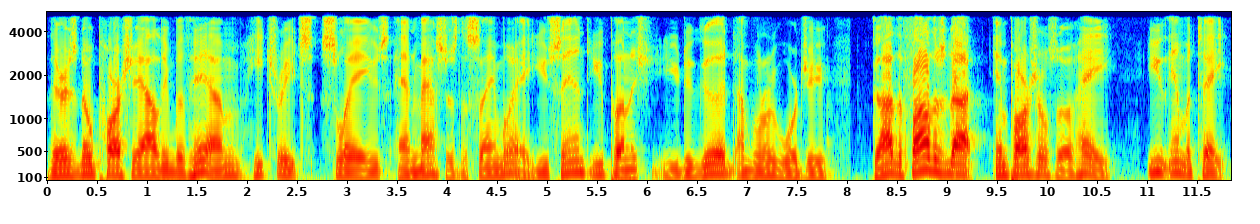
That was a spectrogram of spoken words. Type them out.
There is no partiality with him. He treats slaves and masters the same way. You sinned, you punish. You do good, I'm going to reward you. God the Father's not impartial, so hey, you imitate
